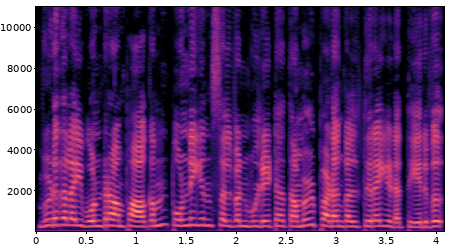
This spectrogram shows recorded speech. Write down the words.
விடுதலை ஒன்றாம் பாகம் பொன்னியின் செல்வன் உள்ளிட்ட தமிழ் படங்கள் திரையிட தேர்வு.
